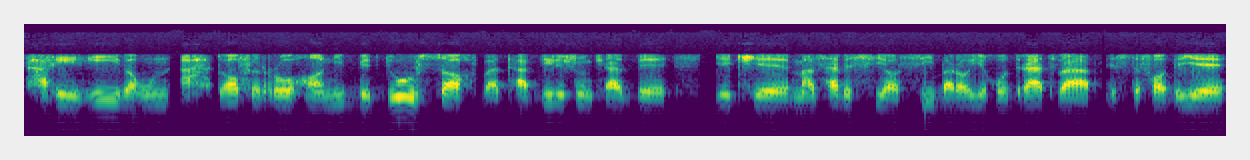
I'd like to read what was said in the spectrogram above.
حقیقی و اون اهداف روحانی به دور ساخت و تبدیلشون کرد به یک مذهب سیاسی برای قدرت و استفاده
